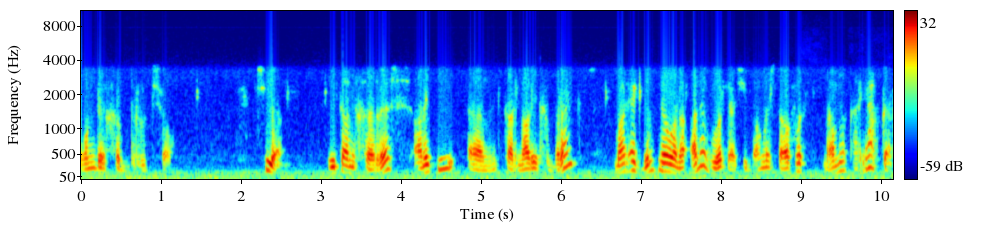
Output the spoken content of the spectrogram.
hondegebroedsel. So, jy kan gerus Annetjie ehm um, carnali gebruik, maar ek dink nou aan 'n ander woord as jy bang is daarvoor, naamlik rakker.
